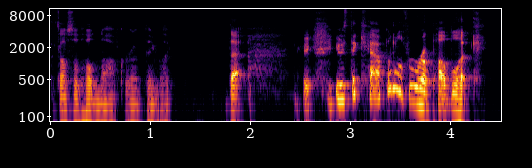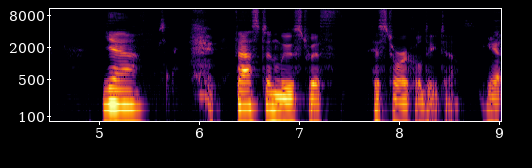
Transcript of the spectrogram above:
It's also the whole Novgorod thing, like that. It was the capital of a republic. Yeah, Sorry. fast and loose with historical details. Yeah.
